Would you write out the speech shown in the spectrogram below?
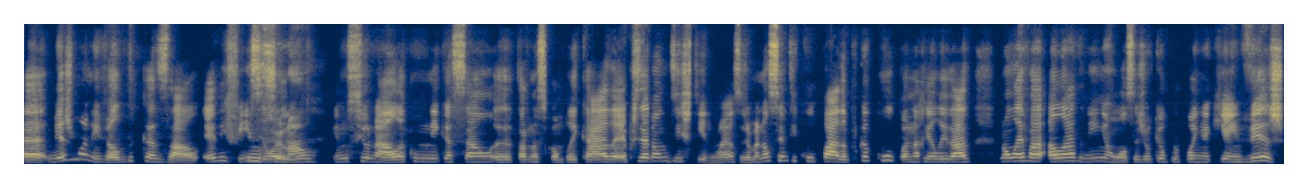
uh, mesmo a nível de casal, é difícil. Emocional. A, emocional, a comunicação uh, torna-se complicada, é preciso não desistir, não é? Ou seja, mas não se sentir culpada, porque a culpa, na realidade, não leva a lado nenhum. Ou seja, o que eu proponho aqui é, em vez,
